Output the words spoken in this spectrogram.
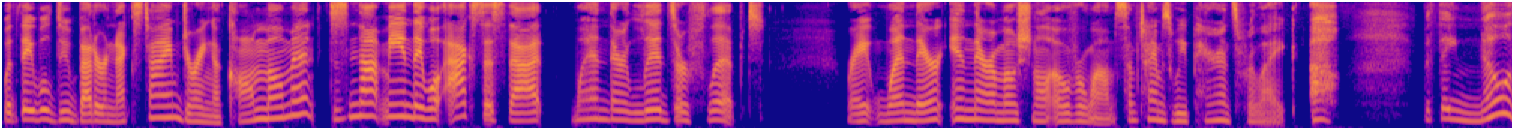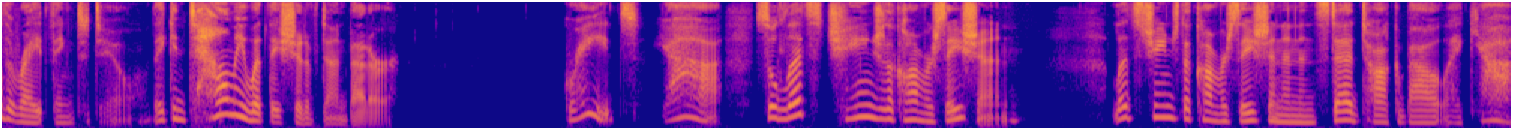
what they will do better next time during a calm moment does not mean they will access that when their lids are flipped, right? When they're in their emotional overwhelm. Sometimes we parents were like, oh, but they know the right thing to do. They can tell me what they should have done better. Great. Yeah. So let's change the conversation. Let's change the conversation and instead talk about, like, yeah,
